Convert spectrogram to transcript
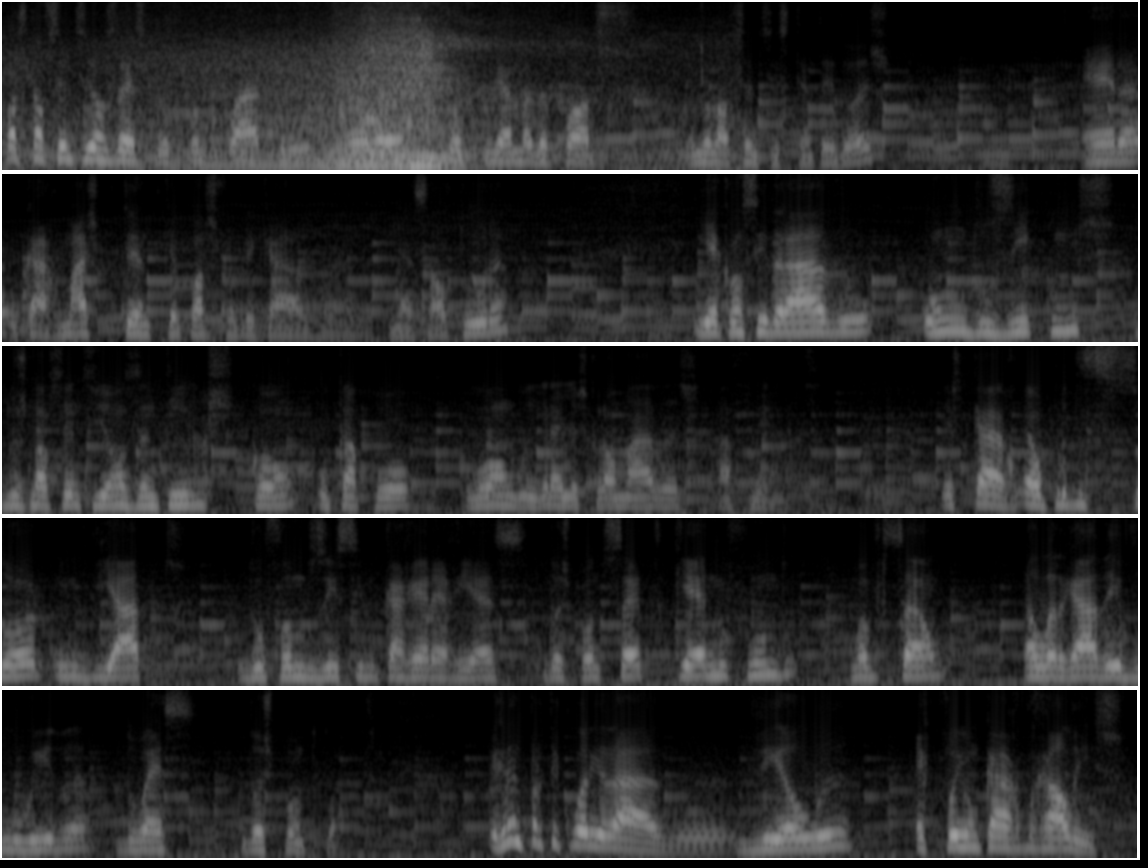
Porsche 911 S 2.4 era o topo de gama da Porsche em 1972. Era o carro mais potente que a Porsche fabricava nessa altura e é considerado um dos ícones dos 911 antigos com o capô longo e grelhas cromadas à frente. Este carro é o predecessor imediato do famosíssimo Carrera RS 2.7, que é, no fundo, uma versão alargada e evoluída do S 2.4. A grande particularidade dele é que foi um carro de rallies.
